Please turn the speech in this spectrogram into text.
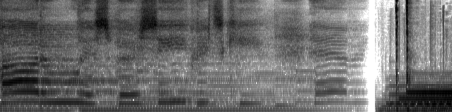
Autumn whispers, secrets keep. Every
